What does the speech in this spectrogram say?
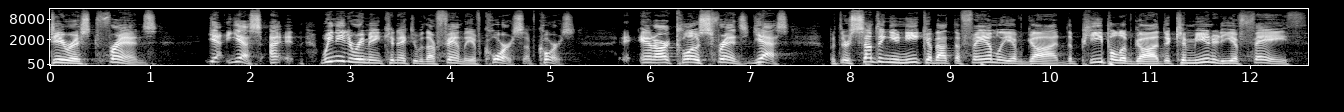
dearest friends. Yeah, yes, I, we need to remain connected with our family, of course, of course, and our close friends, yes. But there's something unique about the family of God, the people of God, the community of faith,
